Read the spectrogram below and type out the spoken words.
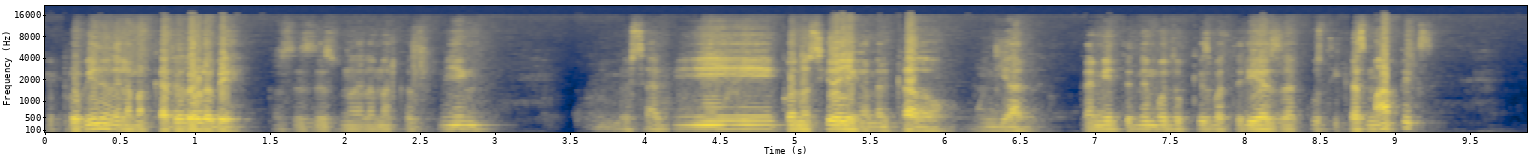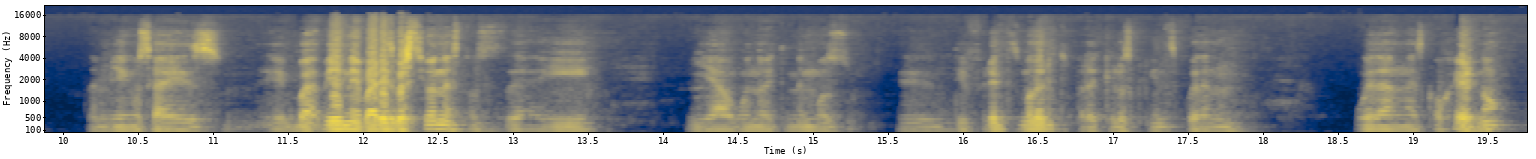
que proviene de la marca DW. Entonces es una de las marcas bien, o sea, bien conocida en el mercado mundial. También tenemos lo que es baterías acústicas MAPEX, también, o sea, es, eh, viene varias versiones, entonces ahí ya, bueno, ahí tenemos eh, diferentes modelos para que los clientes puedan, puedan escoger, ¿no?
